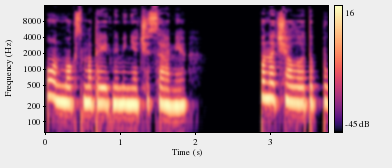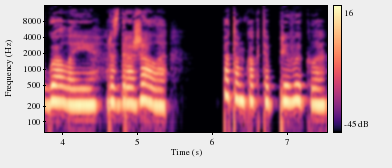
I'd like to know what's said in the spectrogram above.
Он мог смотреть на меня часами. Поначалу это пугало и раздражало, потом как-то привыкла,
